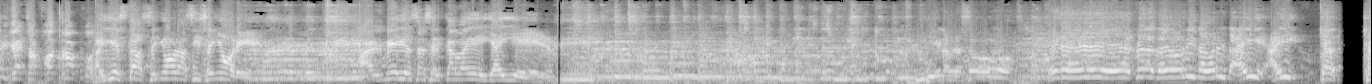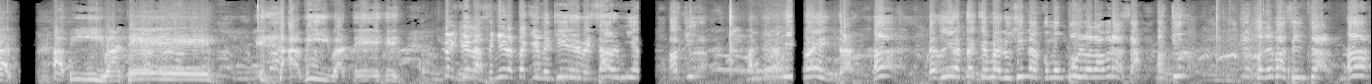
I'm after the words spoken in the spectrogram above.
Oiga, zapatroco. Ahí está, señoras y señores. Al medio se acercaba ella y él. Abrazó. ¡Eh, eh, eh! Espérate, gordita, gordita. Ahí, ahí. Chat, chat. ¡Avívate! ¡Avívate! ¿Ves que la señora está que me quiere besar, mierda? ¿A qué hora, a qué hora mierda entra? ¿Ah? La señora está que me alucina como un pollo a la brasa. ¿A qué hora miércoles vas a entrar? ¿Ah?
